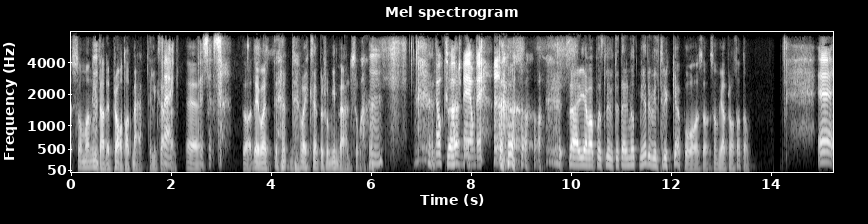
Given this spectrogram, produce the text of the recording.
som man inte mm. hade pratat med till exempel. Nej, eh, precis. Så det, var ett det var exempel från min värld. Så. Mm. Jag har också varit med om det. så här Eva, på slutet, är det något mer du vill trycka på så, som vi har pratat om? Eh,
